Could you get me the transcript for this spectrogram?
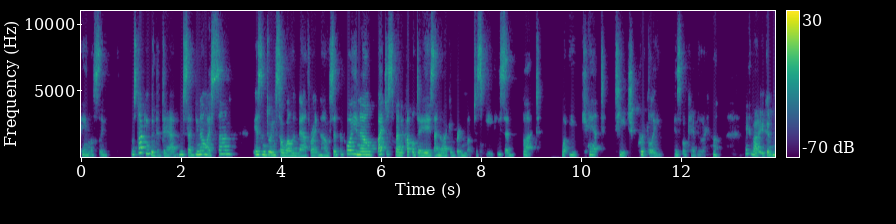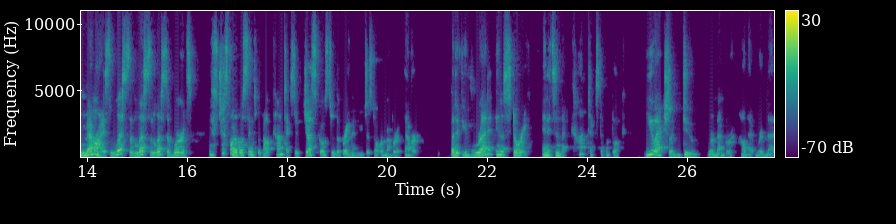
painlessly was talking with the dad who said, you know, my son isn't doing so well in math right now. He said, but boy, you know, if I just spend a couple days, I know I can bring him up to speed. He said, but what you can't teach quickly is vocabulary. Think about it. You could memorize lists and lists and lists of words, but it's just one of those things without context. It just goes through the brain and you just don't remember it ever. But if you've read it in a story and it's in the context of a book, you actually do remember how that word meant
